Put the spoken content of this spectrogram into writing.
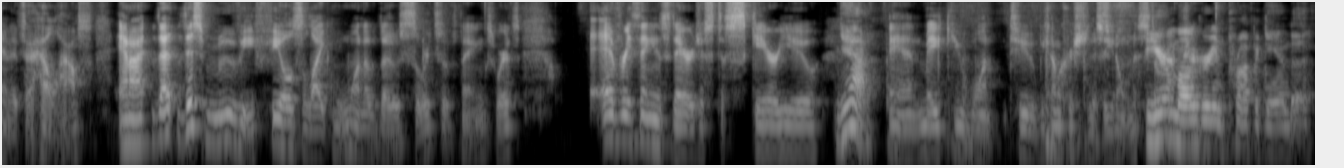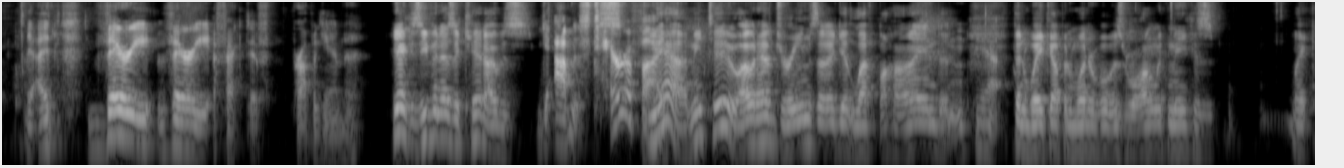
and it's a hell house and i that this movie feels like one of those sorts of things where it's everything is there just to scare you Yeah, and make you want to become a christian so you don't miss fear mongering propaganda. Yeah, it, very, very effective propaganda. Yeah, because even as a kid, I was Yeah, I was terrified. Yeah, me too. I would have dreams that I'd get left behind and yeah, then wake up and wonder what was wrong with me because, like,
